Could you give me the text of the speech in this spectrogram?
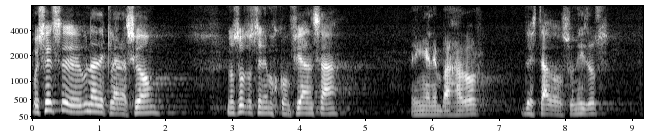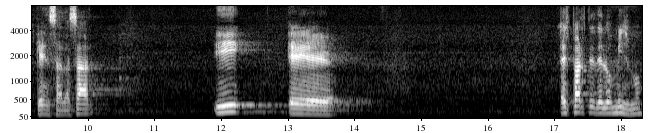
Pues es eh, una declaración. Nosotros tenemos confianza en el embajador de Estados Unidos, Ken Salazar, y eh, es parte de lo mismo.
